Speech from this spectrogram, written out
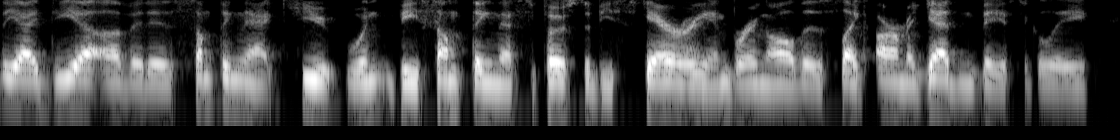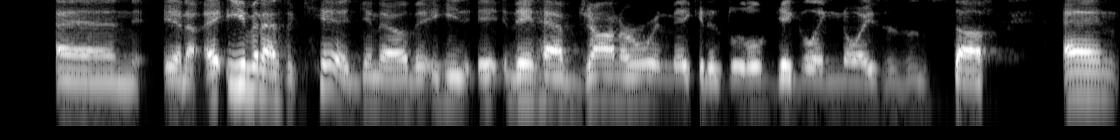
the idea of it is something that cute wouldn't be something that's supposed to be scary and bring all this like Armageddon basically. And you know, even as a kid, you know, that he it, they'd have John Erwin making his little giggling noises and stuff, and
